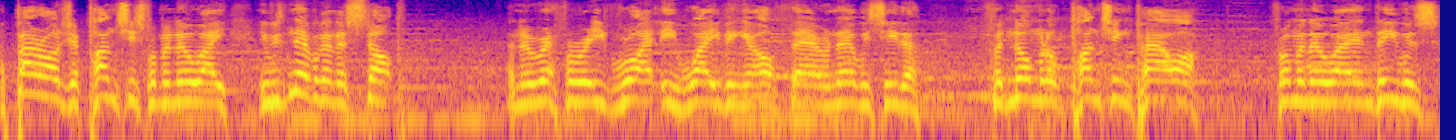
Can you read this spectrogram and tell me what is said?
A barrage of punches from Inoue. He was never going to stop. And the referee rightly waving it off there. And there we see the phenomenal punching power from Inoue. And he was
